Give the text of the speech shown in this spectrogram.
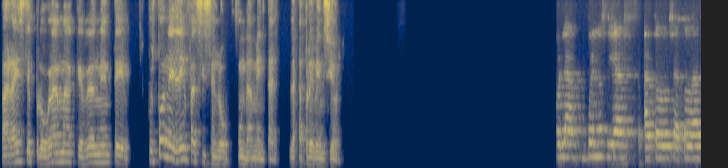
para este programa que realmente pues pone el énfasis en lo fundamental, la prevención. Hola, buenos días a todos y a todas.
